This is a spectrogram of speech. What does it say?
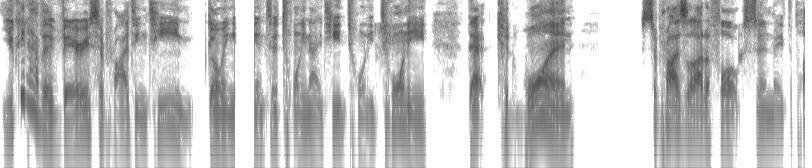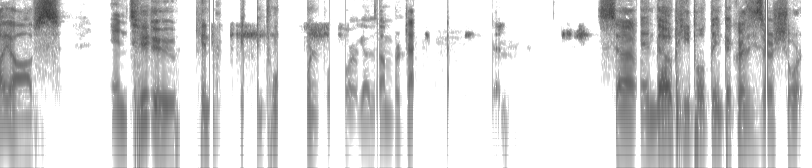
you can have a very surprising team going into 2019 2020 that could one surprise a lot of folks and make the playoffs and two can in 2024 goes unprotected so and though people think the grizzlies are short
